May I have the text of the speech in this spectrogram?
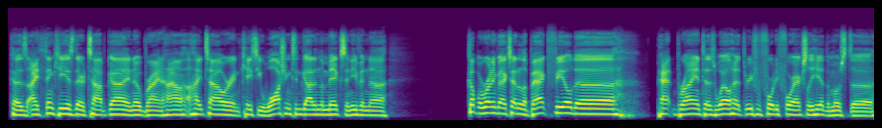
because I think he is their top guy. I know Brian Hightower and Casey Washington got in the mix, and even uh, a couple running backs out of the backfield. Uh, Pat Bryant as well had three for forty four. Actually, he had the most uh,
